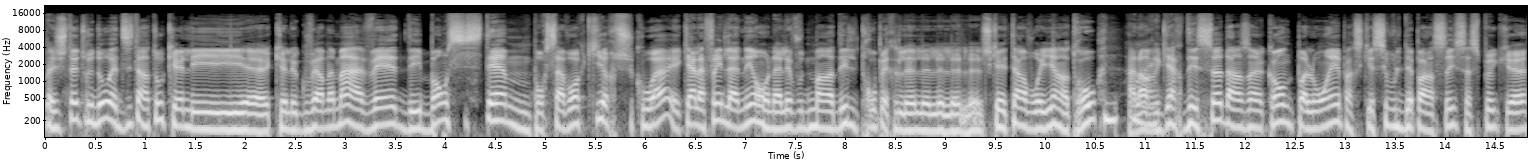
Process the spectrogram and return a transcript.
Ben, Justin Trudeau a dit tantôt que, les, euh, que le gouvernement avait des bons systèmes pour savoir qui a reçu quoi et qu'à la fin de l'année, on allait vous demander le trop, le- le- ce qui a été envoyé en trop. Alors, Ouais. gardez ça dans un compte pas loin parce que si vous le dépensez, ça se peut qu'il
